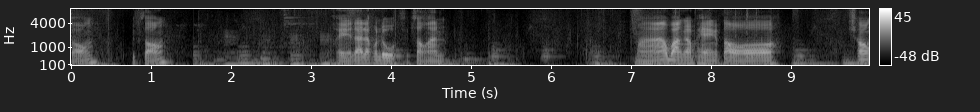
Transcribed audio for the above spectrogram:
สองสิบสองโอเคได้แล้วคนดูสิบสองอัน มาวางกำแพงต่อ ช่อง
